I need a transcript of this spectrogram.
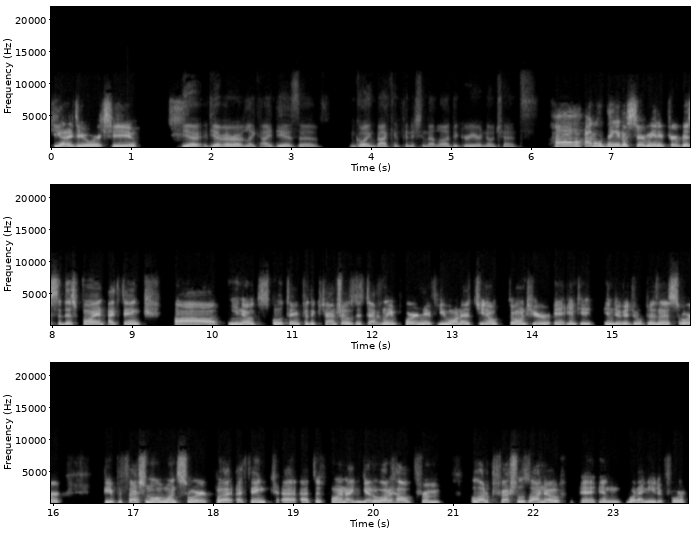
you got to do what works for you. Do you, do you ever have like ideas of going back and finishing that law degree or no chance? Uh, I don't think it'll serve me any purpose at this point. I think, uh, you know, school thing for the credentials is definitely important if you want to, you know, go into your into individual business or be a professional of one sort. But I think uh, at this point, I can get a lot of help from a lot of professionals I know in what I need it for.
